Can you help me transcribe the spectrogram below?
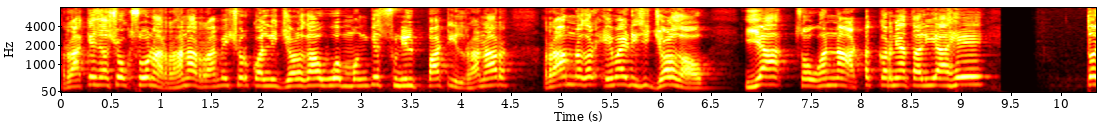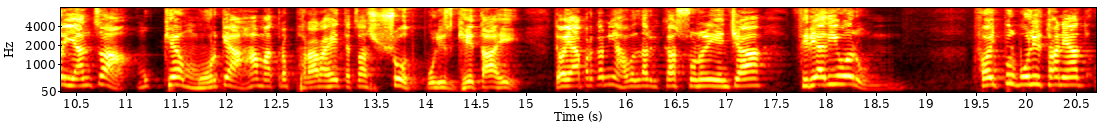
राकेश अशोक सोनार राहणार रामेश्वर कॉलनी जळगाव व मंगेश सुनील पाटील राहणार Ramnagar M I D C Jalgaon. या चौघांना अटक करण्यात आली आहे. तर यांचा मुख्य म्होरक्या हा मात्र फरार आहे त्याचा शोध पोलीस घेत आहे. तेव्हा या प्रकरणी हवालदार विकास सोनवणे यांच्या फिर्यादीवरून फैजपूर पोलीस ठाण्यात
